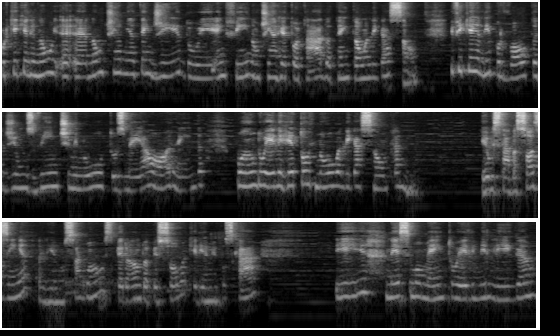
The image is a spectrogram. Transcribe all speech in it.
por que, que ele não, é, é, não tinha me atendido e, enfim, não tinha retornado até então a ligação. E fiquei ali por volta de uns 20 minutos, meia hora ainda, quando ele retornou a ligação para mim. Eu estava sozinha ali no saguão, esperando a pessoa que iria me buscar, e nesse momento ele me liga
